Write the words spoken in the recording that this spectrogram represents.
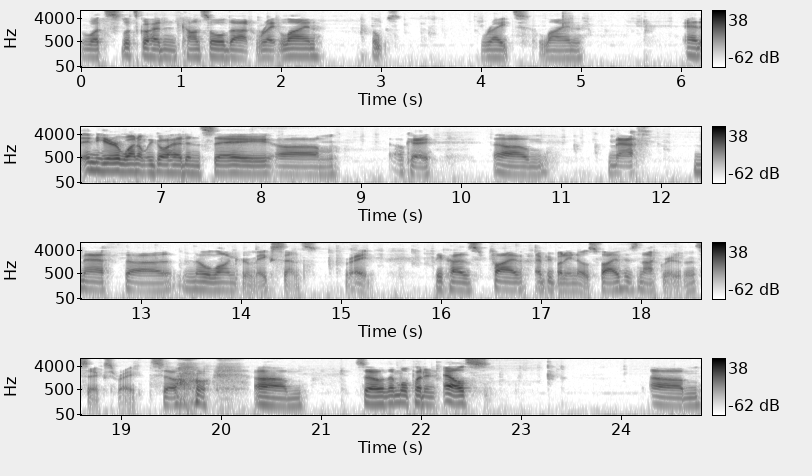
let's let's go ahead and console dot write line, oops, write line, and in here, why don't we go ahead and say, um, okay, um, math math uh, no longer makes sense, right? Because five, everybody knows five is not greater than six, right? So, um, so then we'll put an else um,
